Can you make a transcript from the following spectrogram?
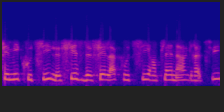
Femi Kuti, le fils de Fela Kuti, en plein air gratuit.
